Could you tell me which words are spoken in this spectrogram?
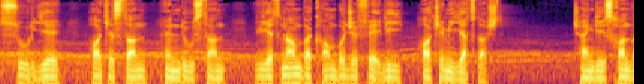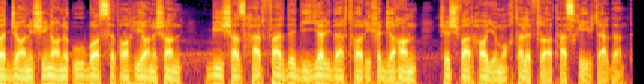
سوریه، پاکستان، هندوستان، ویتنام و کامبوج فعلی حاکمیت داشت. چنگیز خان و جانشینان او با سپاهیانشان بیش از هر فرد دیگری در تاریخ جهان کشورهای مختلف را تسخیر کردند.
